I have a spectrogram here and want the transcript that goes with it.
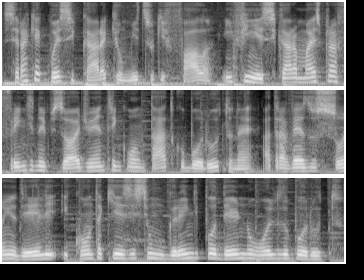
Será que é com esse cara que o Mitsuki fala? Enfim, esse cara mais pra frente no episódio entra em contato com o Boruto, né? Através do sonho dele e conta que existe um grande poder no olho do Boruto.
